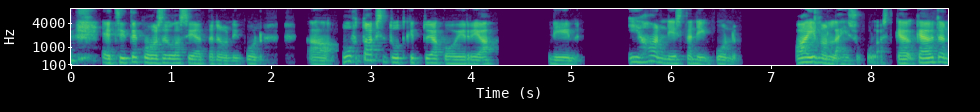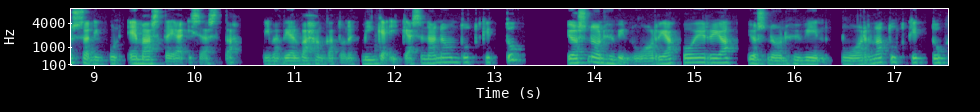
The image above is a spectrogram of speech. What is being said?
Et sitten kun on sellaisia, että ne on niin kuin, uh, puhtaaksi tutkittuja koiria, niin ihan niistä niin kuin aivan lähisukulaista, Käy, käytännössä niin kuin emästä ja isästä, niin mä vielä vähän katson, että minkä ikäisenä ne on tutkittu. Jos ne on hyvin nuoria koiria, jos ne on hyvin nuorena tutkittu,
